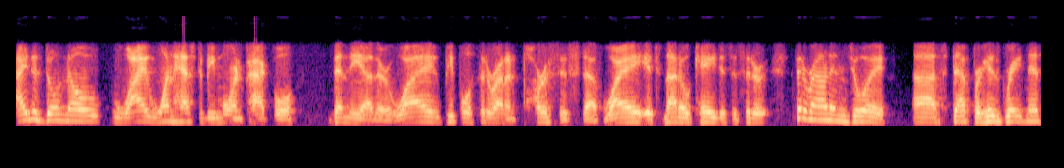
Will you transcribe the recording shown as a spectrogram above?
I just don't know why one has to be more impactful than the other. Why people sit around and parse this stuff. Why it's not okay just to sit ar- sit around and enjoy uh, Steph for his greatness,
